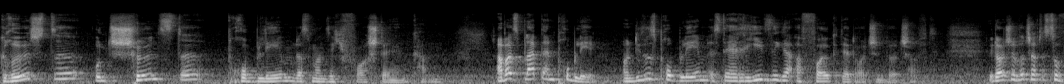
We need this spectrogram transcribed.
größte und schönste Problem, das man sich vorstellen kann. Aber es bleibt ein Problem. Und dieses Problem ist der riesige Erfolg der deutschen Wirtschaft. Die deutsche Wirtschaft ist so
